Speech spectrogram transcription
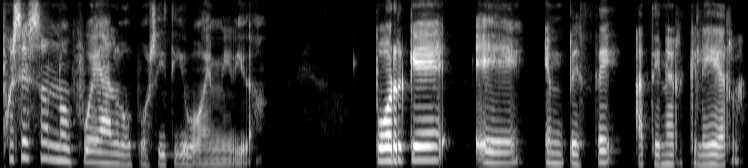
Pues eso no fue algo positivo en mi vida, porque eh, empecé a tener que leer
